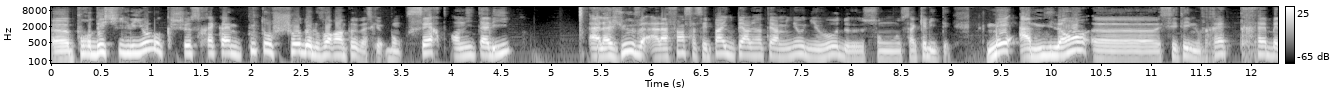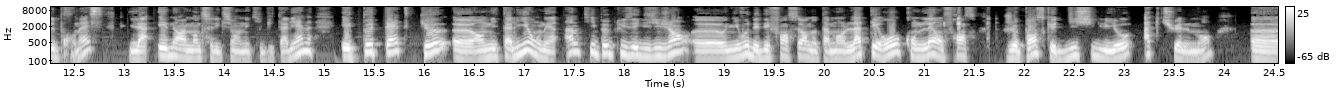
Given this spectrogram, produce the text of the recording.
Euh, pour Deschiglio, je serais quand même plutôt chaud de le voir un peu parce que bon, certes, en Italie. À la Juve, à la fin, ça s'est pas hyper bien terminé au niveau de son sa qualité. Mais à Milan, euh, c'était une vraie très belle promesse. Il a énormément de sélections en équipe italienne et peut-être que euh, en Italie, on est un petit peu plus exigeant euh, au niveau des défenseurs, notamment latéraux, qu'on ne l'est en France. Je pense que Di Sciglio actuellement euh,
